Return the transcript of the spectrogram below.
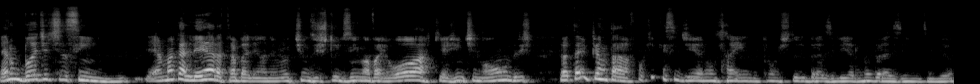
era um budget assim, era uma galera trabalhando. Eu tinha uns estúdios em Nova York, a gente em Londres. Eu até me perguntava, por que, que esse dinheiro não está indo para um estúdio brasileiro no Brasil, entendeu?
